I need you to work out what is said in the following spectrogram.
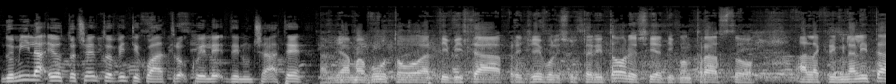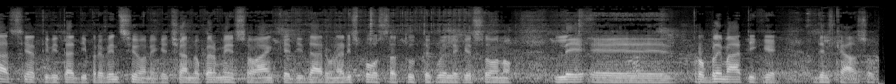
2824 quelle denunciate. Abbiamo avuto attività pregevoli sul territorio sia di contrasto alla criminalità sia attività di prevenzione che ci hanno permesso anche di dare una risposta a tutte quelle che sono le eh, problematiche del caso.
